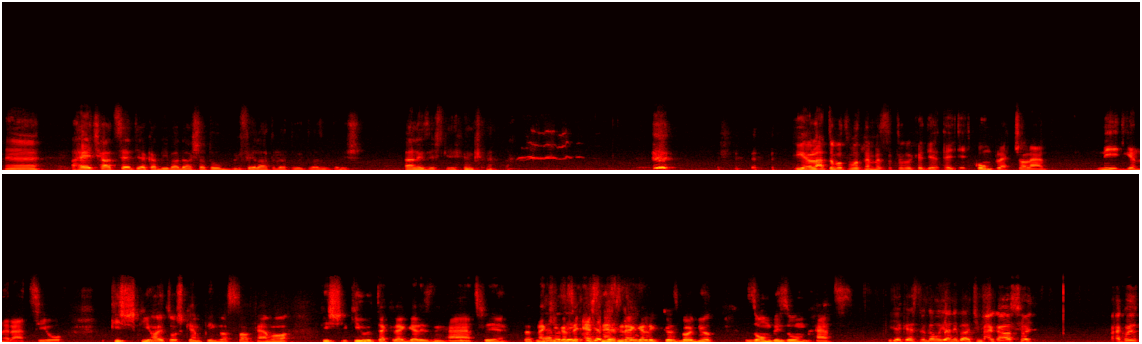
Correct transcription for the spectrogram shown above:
Eh, A hegyhát Szent Jakabi vadásató büfé látogatóitól az úton is elnézést kérünk. Igen, láttam, ott volt nem messze tőlük egy, egy, egy komplett család, négy generáció, kis kihajtós kempingasztalkával, kis, kiültek reggelizni, hát figyelj. Tehát nekik azért azért ezt nézni igyekeztünk. reggelik közben, hogy mi ott zombizunk, hát Igyekeztünk amúgy Jani bácsi is. Meg az, hogy meg hogy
